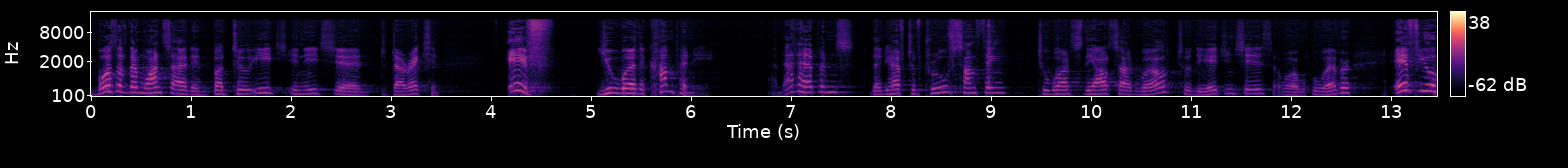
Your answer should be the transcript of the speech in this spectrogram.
Both of them one-sided, but to each in each uh, direction. If you were the company, and that happens, that you have to prove something towards the outside world, to the agencies or whoever, if you're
